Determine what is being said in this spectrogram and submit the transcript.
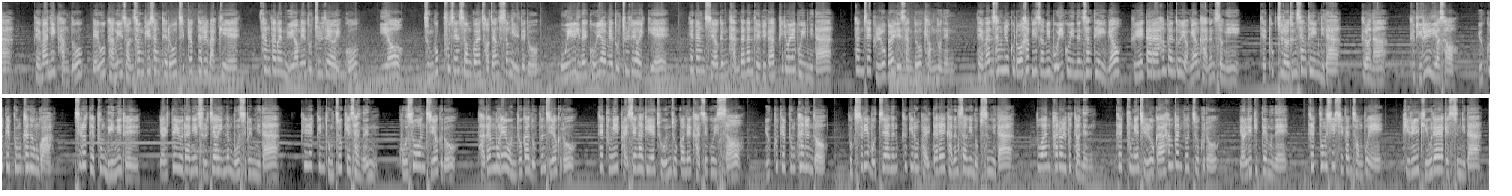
대만이 강도 매우 강의 전성기 상태로 직격탄을 맞기에 상당한 위험에 노출되어 있고 이어 중국 푸젠성과 저장성 일대도 5일 이내 고위험에 노출되어 있기에 해당 지역은 단단한 대비가 필요해 보입니다. 현재 글로벌 예상도 경로는 대만 상륙으로 합의점이 모이고 있는 상태이며 그에 따라 한반도 영향 가능성이 대폭 줄어든 상태입니다. 그러나 그 뒤를 이어서 6호 태풍 카논과 7호 태풍 린이 될 열대 요란이 줄지어 있는 모습입니다. 필리핀 동쪽 해상은 고수온 지역으로 바닷물의 온도가 높은 지역으로 태풍이 발생하기에 좋은 조건을 가지고 있어 6호 태풍 카눈도 독수리 못지않은 크기로 발달할 가능성이 높습니다. 또한 8월부터는 태풍의 진로가 한반도 쪽으로 열리기 때문에 태풍 실시간 정보에 귀를 기울여야겠습니다.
